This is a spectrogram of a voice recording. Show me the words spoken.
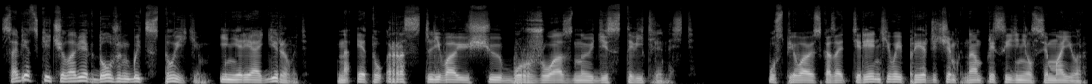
Советский человек должен быть стойким и не реагировать на эту растлевающую буржуазную действительность. Успеваю сказать Терентьевой, прежде чем к нам присоединился майор,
